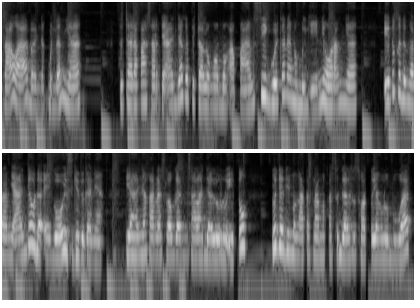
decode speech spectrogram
salah banyak benernya. Secara kasarnya aja ketika lo ngomong apaan sih gue kan emang begini orangnya. Itu kedengarannya aja udah egois gitu kan ya ya hanya karena slogan salah jalur lu itu lu jadi mengatasnamakan segala sesuatu yang lu buat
